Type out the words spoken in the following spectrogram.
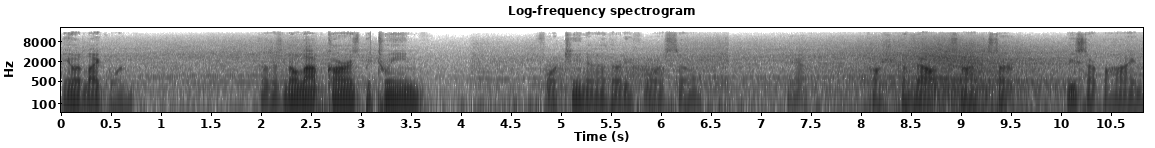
He would like one. Because there's no lap cars between 14 and a 34, so yeah. Caution comes out, does not have to start restart behind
